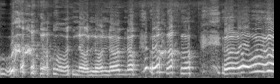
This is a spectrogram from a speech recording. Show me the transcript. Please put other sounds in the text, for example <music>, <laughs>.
<laughs> no, no, no, no. <laughs>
